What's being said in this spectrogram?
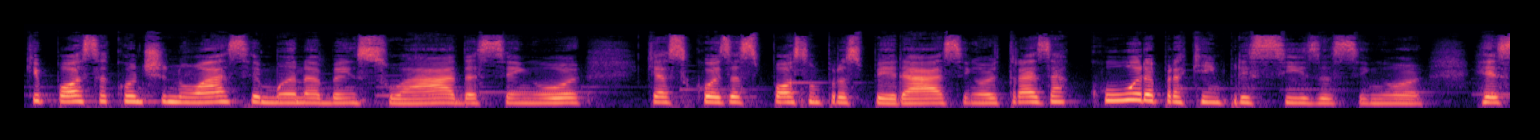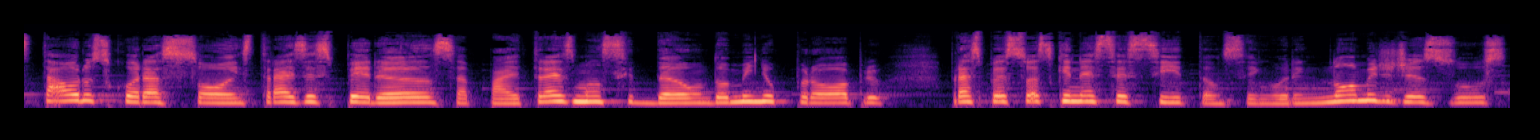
que possa continuar a semana abençoada, Senhor, que as coisas possam prosperar, Senhor. Traz a cura para quem precisa, Senhor. Restaura os corações, traz esperança, Pai, traz mansidão, domínio próprio para as pessoas que necessitam, Senhor. Em nome de Jesus,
